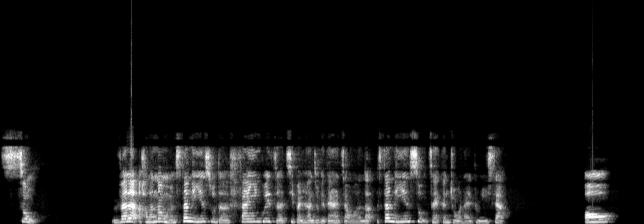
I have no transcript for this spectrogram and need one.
送完了，好了，那我们三个音素的发音规则基本上就给大家讲完了。三个音素再跟着我来读一下，o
